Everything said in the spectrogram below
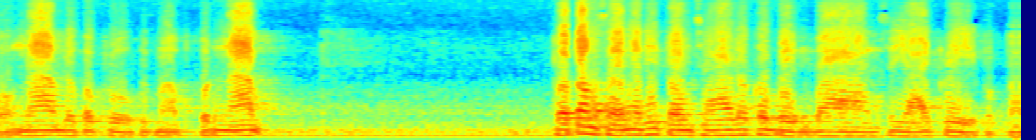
ของน้ำแล้วก็โผล่ขึ้นมาพ้นน้ำพอต้องแสงอาทิตย์ตอนเช้าแล้วก็เบ่งบานสยายเกรบออกไป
